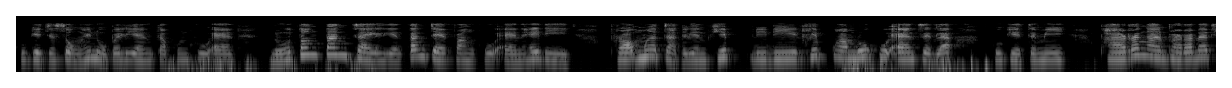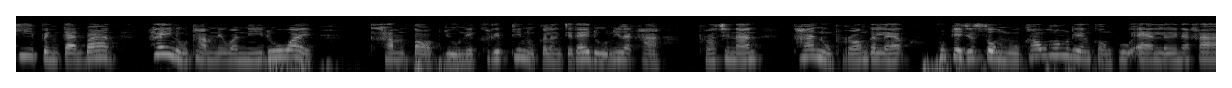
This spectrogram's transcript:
ครูเกตจะส่งให้หนูไปเรียนกับคุณครูแอน หนูต้องตั้งใจเรียนตั้งใจฟังครูแอนให้ดี เพราะเมื่อจากเรียนคลิปดีๆ คลิปความรู้ครูแอนเสร็จแล้วครูเกตจะมีภาระงานภาระหน้าที่เป็นการบ้าน ให้หนูทำในวันนี้ด้วยคำตอบอยู่ในคลิปที่หนูกำลังจะได้ดูนี่แหละค่ะ เพราะฉะนั้นถ้าหนูพร้อมกันแล้วครูเกตจะส่งหนูเข้าห้องเรียนของครูแอนเลยนะคะ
